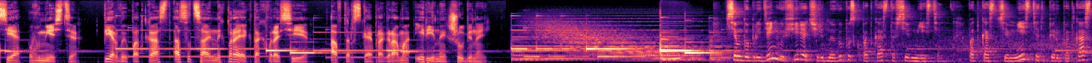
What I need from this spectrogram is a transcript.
«Все вместе». Первый подкаст о социальных проектах в России. Авторская программа Ирины Шубиной. Всем добрый день, в эфире очередной выпуск подкаста «Все вместе». Подкаст «Все вместе» — это первый подкаст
